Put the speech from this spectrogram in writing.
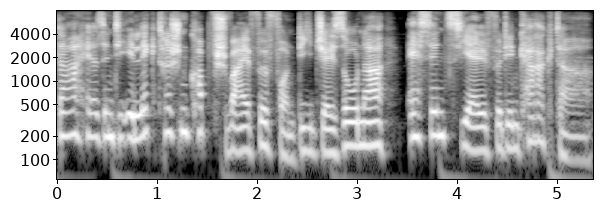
daher sind die elektrischen Kopfschweife von DJ Sona essentiell für den Charakter.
